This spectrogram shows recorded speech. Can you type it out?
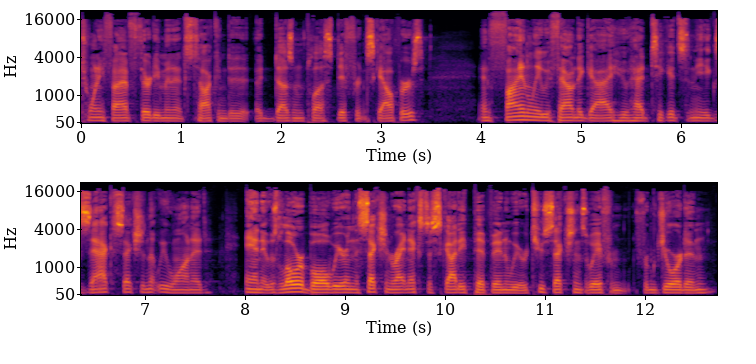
25 30 minutes talking to a dozen plus different scalpers And finally, we found a guy who had tickets in the exact section that we wanted. And it was lower bowl. We were in the section right next to Scottie Pippen. We were two sections away from from Jordan,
